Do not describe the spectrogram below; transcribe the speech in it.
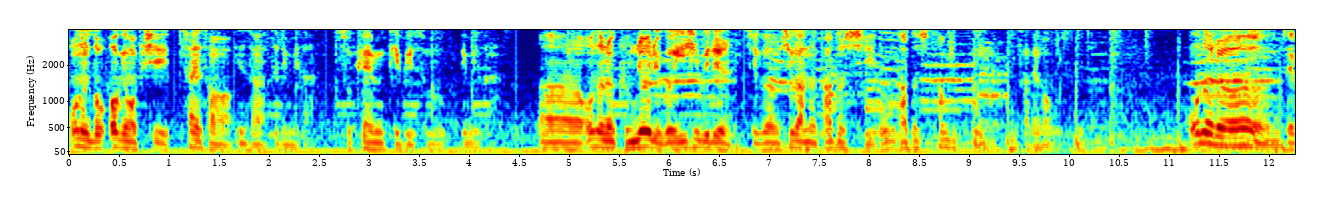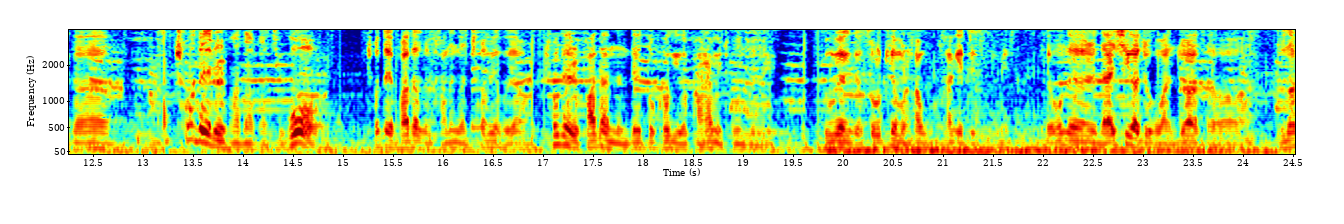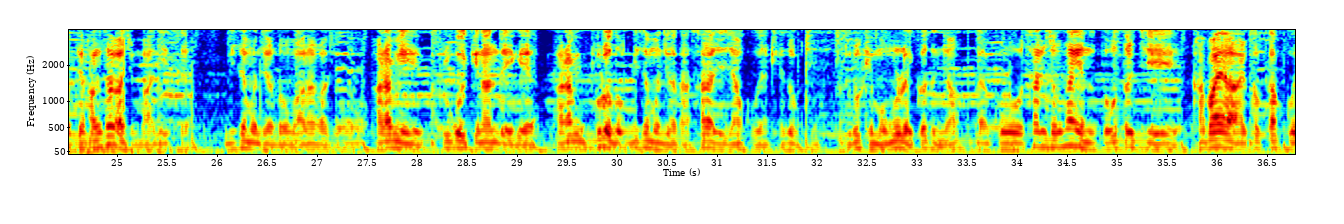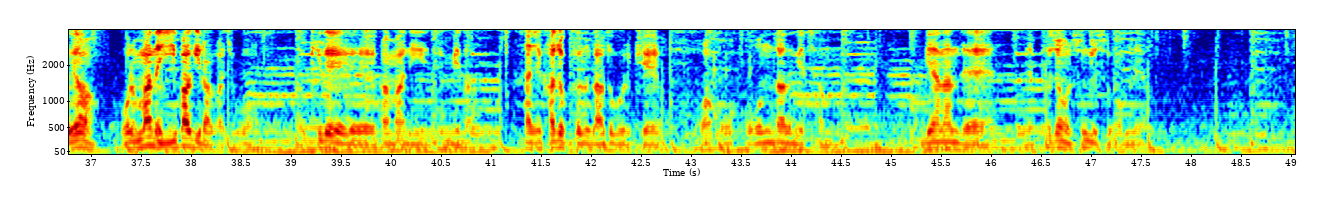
오늘도 어김없이 차에서 인사드립니다. 수캠 TV 수입니다. 어, 오늘은 금요일이고 21일 지금 시간은 5시 오후 5시 30분 다 돼가고 있습니다. 오늘은 제가 초대를 받아가지고 초대 받아서 가는 건 처음이고요. 초대를 받았는데 또 거기가 바람이 좋은 저녁이고 두 명이서 솔캠을 하고, 하게 됐습니다. 오늘 날씨가 조금 안 좋아서 눈앞에 황사가 좀 많이 있어요. 미세먼지가 너무 많아가지고 바람이 불고 있긴 한데 이게 바람이 불어도 미세먼지가 다 사라지지 않고 그냥 계속 지금 누렇게 머물러 있거든요. 일단 그 산 정상에는 또 어떨지 가봐야 알 것 같고요. 오랜만에 2박이라 가지고 기대가 많이 됩니다. 사실 가족들을 놔두고 이렇게 와- 오- 온다는 게 참 미안한데 네, 표정을 숨길 수가 없네요.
